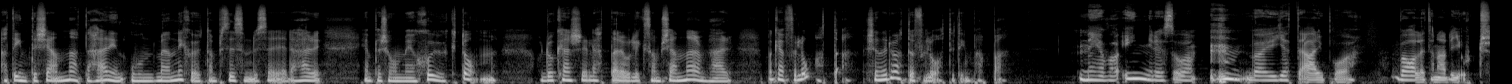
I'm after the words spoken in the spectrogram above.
Att inte känna att det här är en ond människa, utan precis som du säger, det här är en person med en sjukdom. Och då kanske det är lättare att liksom känna de här, man kan förlåta. Känner du att du har förlåtit din pappa? När jag var yngre så var jag jättearg på valet han hade gjort.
